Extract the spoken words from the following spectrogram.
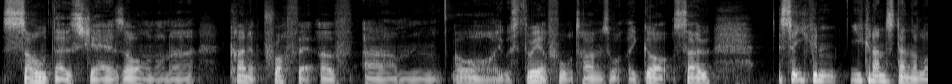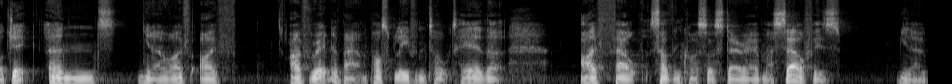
sold those shares on on a kind of profit of um, oh, it was three or four times what they got. So, so you can you can understand the logic and you know, I've I've I've written about and possibly even talked here that I've felt that Southern Cross Austereo myself is, you know,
